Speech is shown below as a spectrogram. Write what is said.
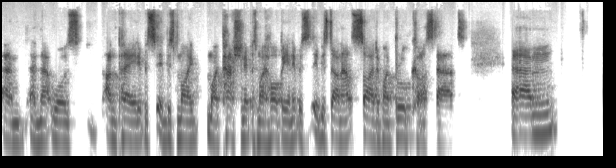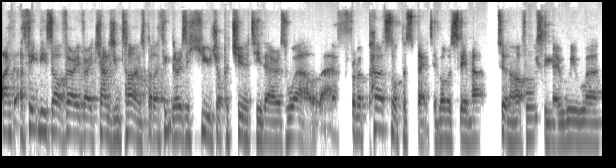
And, and that was unpaid. It was it was my my passion. It was my hobby, and it was it was done outside of my broadcast hours. Um, I, I, think these are very, very challenging times, but I think there is a huge opportunity there as well. Uh, from a personal perspective, obviously, about two and a half weeks ago, we were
